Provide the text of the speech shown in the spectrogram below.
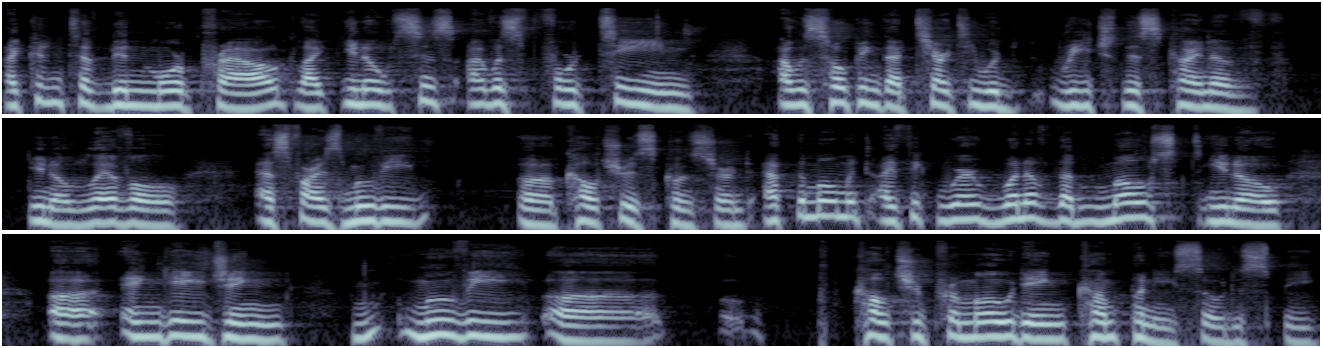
I couldn't have been more proud. Like, you know, since I was 14, I was hoping that TRT would reach this kind of, you know, level as far as movie uh, culture is concerned. At the moment, I think we're one of the most, you know, uh, engaging movie uh, culture promoting company, so to speak.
